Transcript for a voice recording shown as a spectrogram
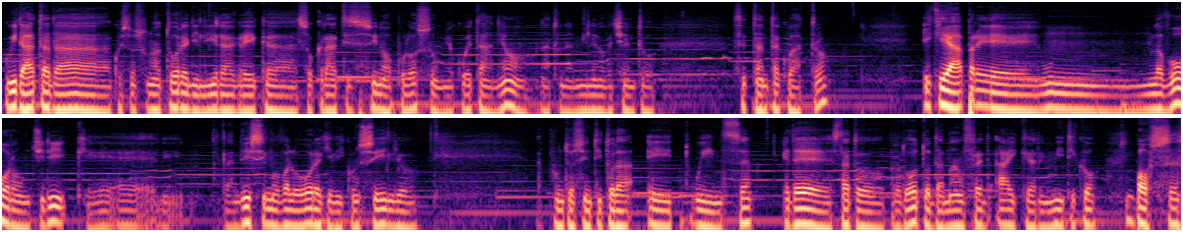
guidata da questo suonatore di lira greca Socrates Sinopoulos, un mio coetaneo, nato nel 1974, e che apre un lavoro, un CD che è di grandissimo valore, che vi consiglio appunto si intitola Eight Winds ed è stato prodotto da Manfred Eicher, il mitico boss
